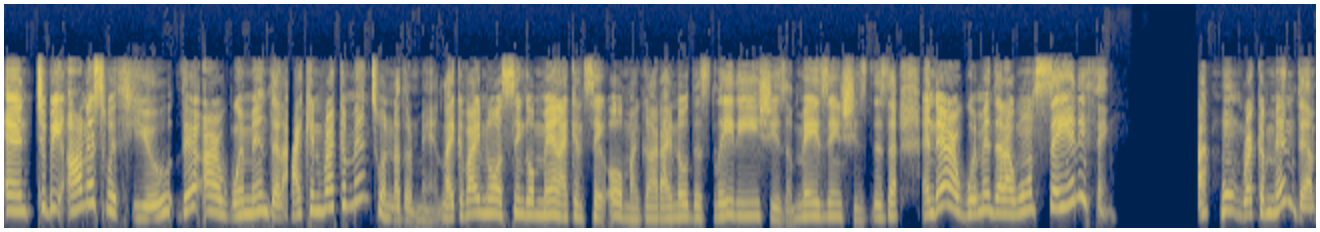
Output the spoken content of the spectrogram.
And to be honest with you, there are women that I can recommend to another man. Like if I know a single man, I can say, Oh my God, I know this lady. She's amazing. She's this, that. And there are women that I won't say anything. I won't recommend them.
